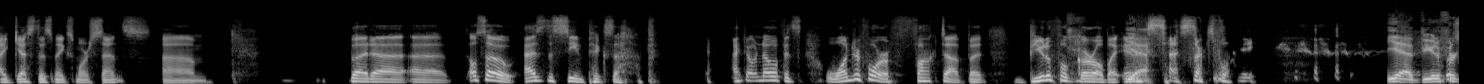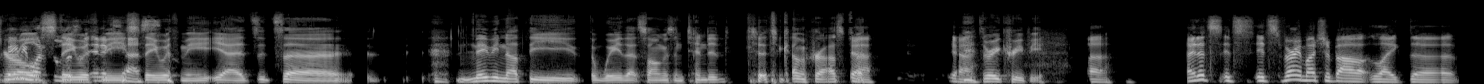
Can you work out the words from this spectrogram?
I guess this makes more sense. Um, but uh, uh, also as the scene picks up. I don't know if it's wonderful or fucked up, but "Beautiful Girl" by Yeah. INXS starts playing. yeah. Beautiful Which girl, stay with me, stay with me. Yeah, it's it's uh maybe not the the way that song is intended to, to come across, but Yeah, yeah. it's very creepy. uh and it's it's it's very much about like the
